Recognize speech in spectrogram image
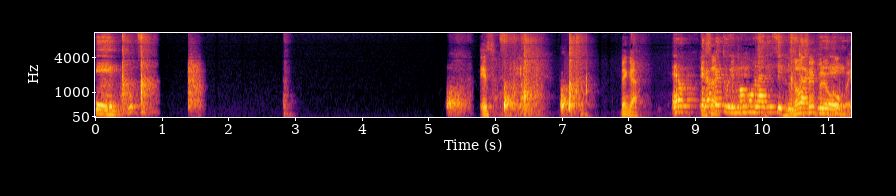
Eh, es, venga. Creo, que tuvimos una dificultad. No se preocupe.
